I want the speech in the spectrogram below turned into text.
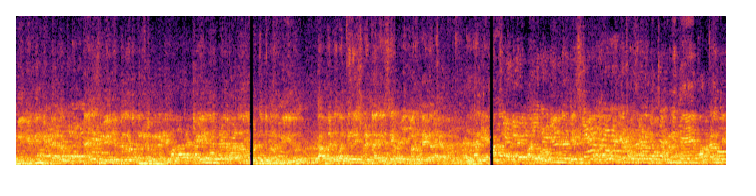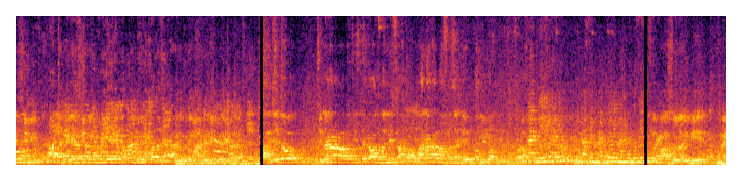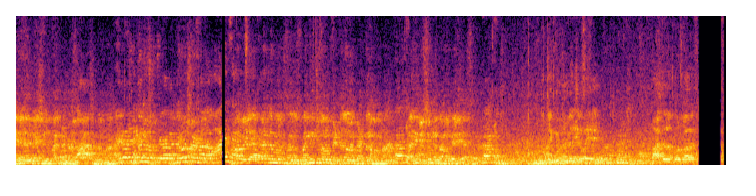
మీరు చెప్పింది చెప్పారు. దయచేసి మీరు చెప్పింది కూడా కొన్ని పెడదాం పద్ధతి మనకు తెలియదు. కాబట్టి వర్కింగ్ ఎస్టిమేట్ లాగేసి మనం టేకప్ చేద్దాం వాళ్ళు routine గా JCB అన్నారు, చైన్ మౌంటెడ్ తమకు తెలియజేస్తాం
